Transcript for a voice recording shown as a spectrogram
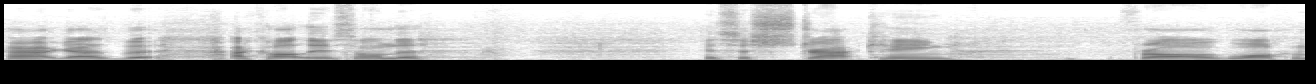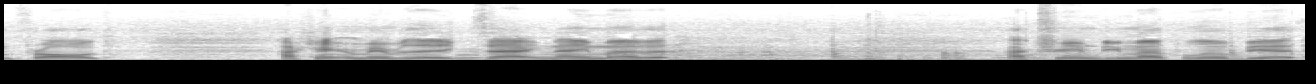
Alright guys, but I caught this on the it's a Strike King frog, walking frog. I can't remember the exact name of it. I trimmed him up a little bit,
